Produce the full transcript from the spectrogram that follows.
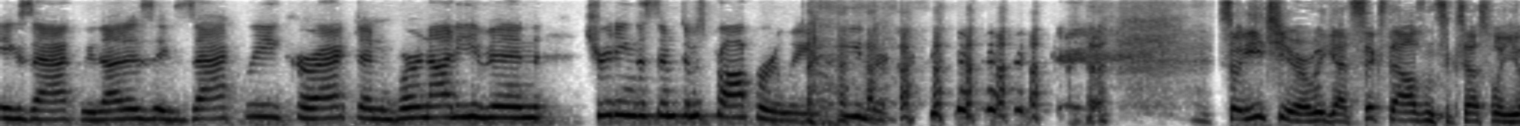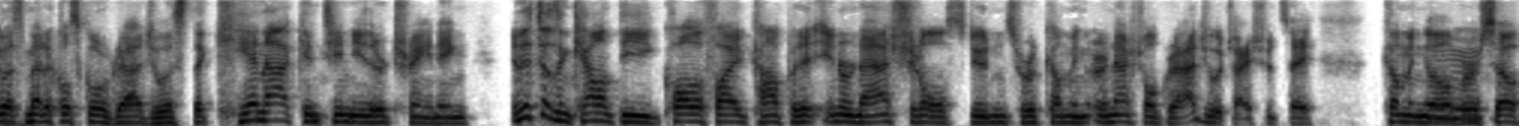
Exactly. That is exactly correct. And we're not even treating the symptoms properly either. so each year we got 6,000 successful U.S. medical school graduates that cannot continue their training. And this doesn't count the qualified, competent international students who are coming, or national graduates, I should say, coming mm-hmm. over. So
